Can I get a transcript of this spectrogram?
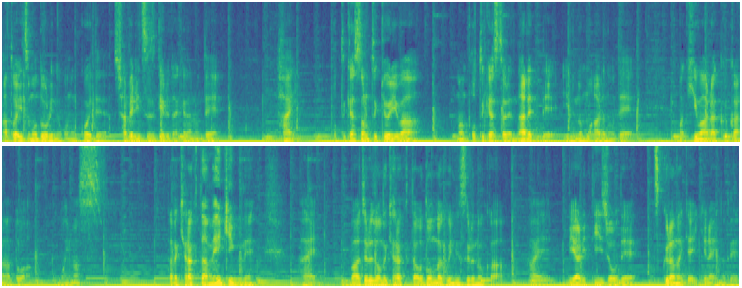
あとはいつも通りのこの声で喋り続けるだけなのではい。ポッドキャストの時よりはまあポッドキャストで慣れているのもあるので、まあ、気は楽かなとは思います。ただキャラクターメイキングね。はい。バーチャル上のキャラクターをどんな風にするのか、リアリティ上で作らなきゃいけないので、ま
